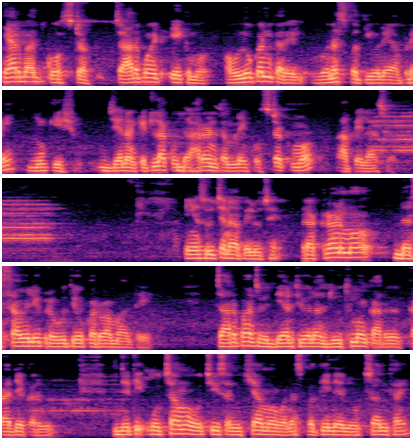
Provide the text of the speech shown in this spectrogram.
ત્યારબાદ કોષ્ટક ચાર પોઈન્ટ એકમાં અવલોકન કરેલ વનસ્પતિઓને આપણે મૂકીશું, જેના કેટલાક ઉદાહરણ તમને કોષ્ટકમાં આપેલા છે. અહીંયા સૂચન આપેલું છે, પ્રકરણમાં દર્શાવેલી પ્રવૃત્તિઓ કરવા માટે ચાર પાંચ વિદ્યાર્થીઓના જૂથમાં કાર્ય કરવું. જેથી ઓછામાં ઓછી સંખ્યામાં વનસ્પતિને નુકસાન થાય.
